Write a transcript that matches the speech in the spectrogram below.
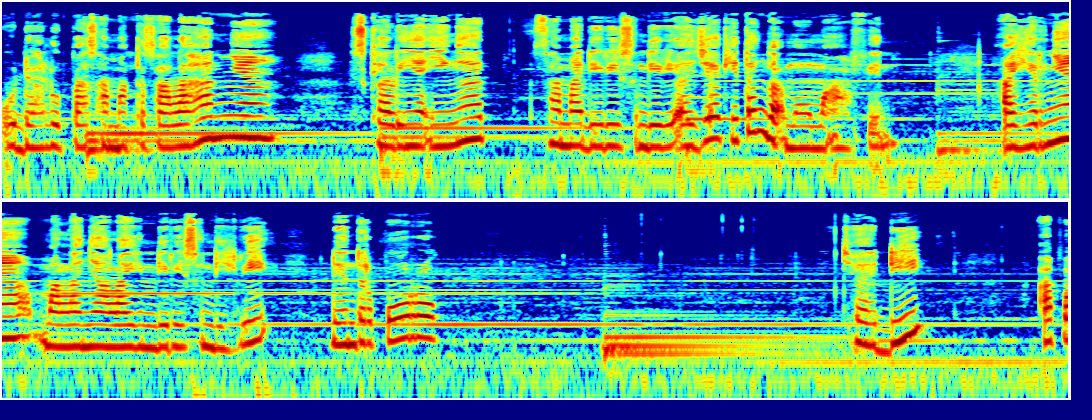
Udah lupa sama kesalahannya, Sekalinya ingat sama diri sendiri aja kita nggak mau maafin. Akhirnya malah nyalahin diri sendiri dan terpuruk. Jadi, apa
